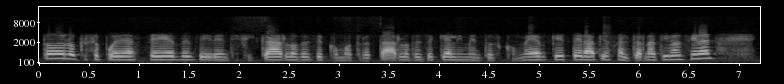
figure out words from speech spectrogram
todo lo que se puede hacer, desde identificarlo, desde cómo tratarlo, desde qué alimentos comer, qué terapias alternativas. Miren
